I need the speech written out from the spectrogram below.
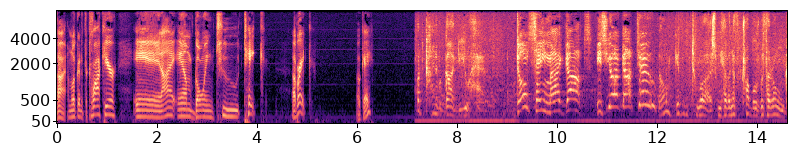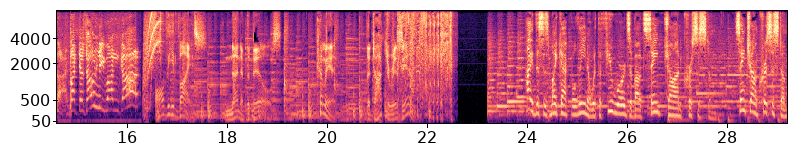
all right, I'm looking at the clock here, and I am going to take a break. Okay? What kind of a God do you have? Don't say my God. It's your God too. Don't give them to us. We have enough troubles with our own God. But there's only one God. All the advice, none of the bills. Come in. The doctor is in. Hi, this is Mike Aquilina with a few words about St. John Chrysostom. St. John Chrysostom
